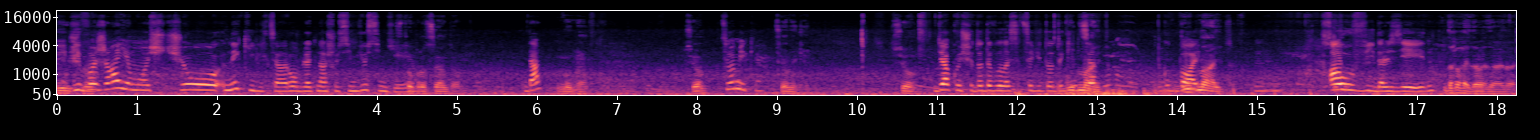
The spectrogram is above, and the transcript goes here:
і, і вважаємо, що не кільця роблять нашу сім'ю сім'єю. Сто процентів. Да? Ну так. Да. Все, Цьоміки, Цьоміки. Все. дякую, що додивилися це відео до Good кінця. night. Goodbye. Good night. Auf Wiedersehen. Давай, давай, давай, давай.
